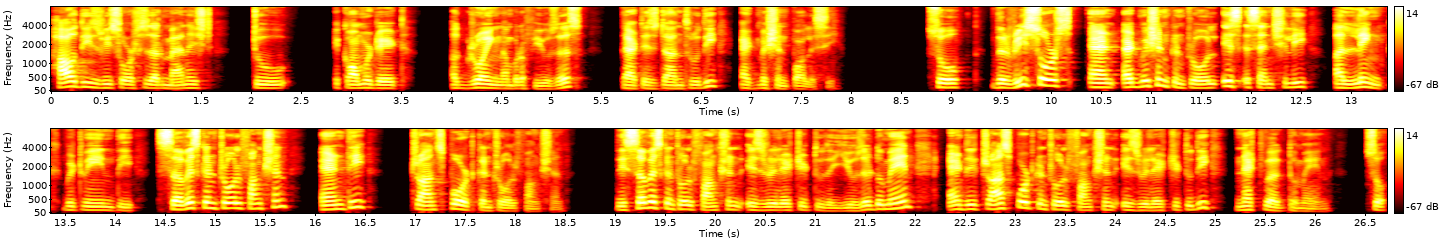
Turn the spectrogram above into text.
how these resources are managed to accommodate a growing number of users that is done through the admission policy. So the resource and admission control is essentially a link between the service control function and the transport control function. The service control function is related to the user domain and the transport control function is related to the network domain. So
